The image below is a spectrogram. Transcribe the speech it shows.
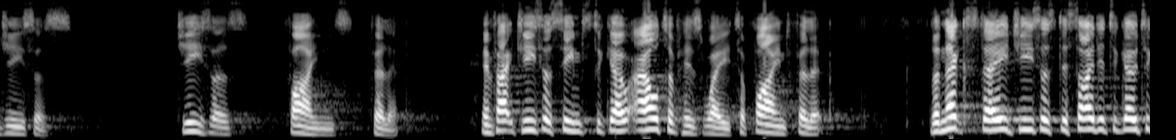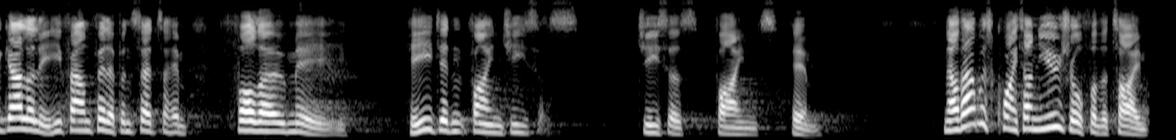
Jesus. Jesus finds Philip. In fact, Jesus seems to go out of his way to find Philip. The next day, Jesus decided to go to Galilee. He found Philip and said to him, Follow me. He didn't find Jesus, Jesus finds him. Now, that was quite unusual for the time.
